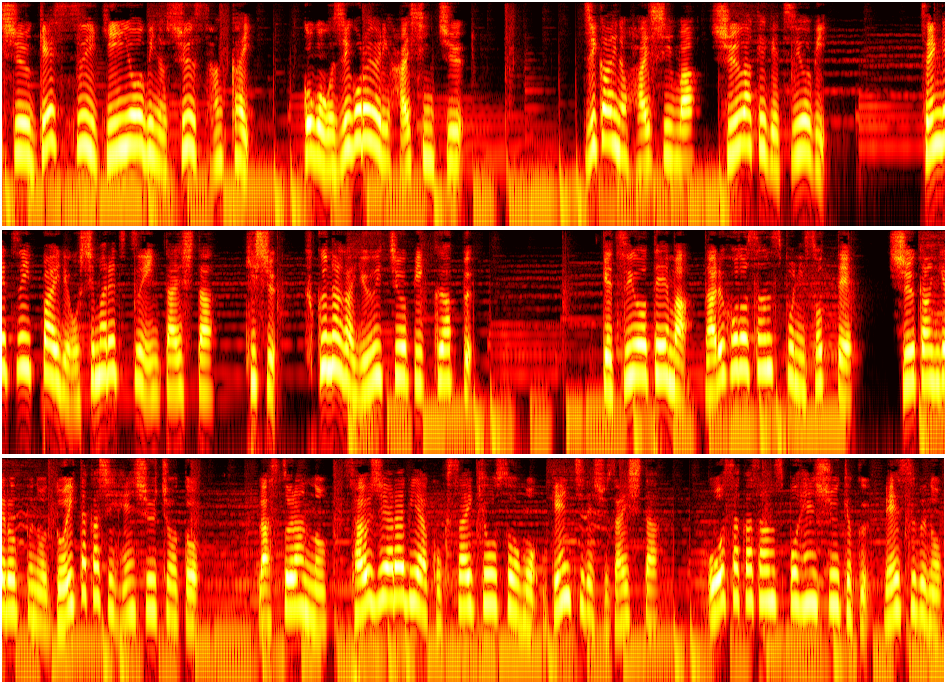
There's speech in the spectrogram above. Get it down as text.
週月水金曜日の週3回、午後5時頃より配信中。次回の配信は週明け月曜日。先月いっぱいで惜しまれつつ引退した騎手福永雄一をピックアップ。月曜テーマ、なるほどサンスポに沿って週刊ギャロップの土井隆編集長と、ラストランのサウジアラビア国際競争も現地で取材した大阪サンスポ編集局レース部の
